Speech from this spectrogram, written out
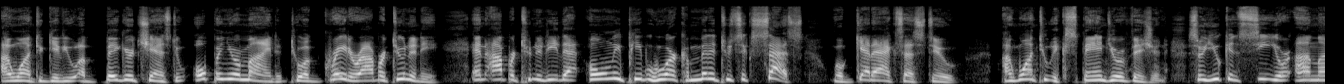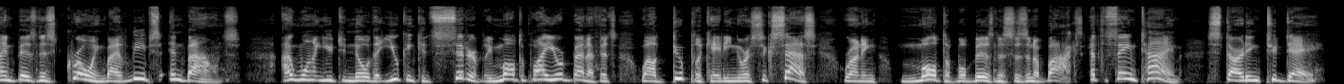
I want to give you a bigger chance to open your mind to a greater opportunity, an opportunity that only people who are committed to success will get access to. I want to expand your vision so you can see your online business growing by leaps and bounds. I want you to know that you can considerably multiply your benefits while duplicating your success running multiple businesses in a box at the same time, starting today.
